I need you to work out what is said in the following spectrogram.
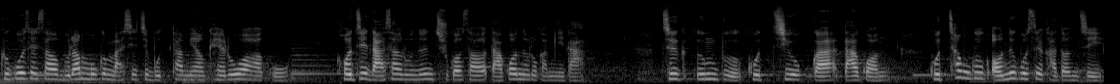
그곳에서 물 한 모금 마시지 못하며 괴로워하고 거지 나사로는 죽어서 낙원으로 갑니다. 즉 음부 곧 지옥과 낙원 곧 천국 어느 곳을 가든지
